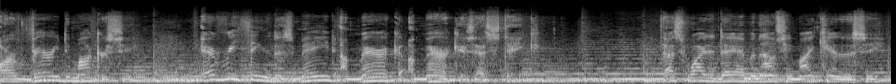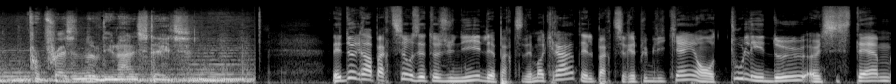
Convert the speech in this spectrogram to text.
our very democracy, everything that has made America America is at stake. That's why today I'm announcing my candidacy for President of the United States. Les deux grands partis aux États-Unis, le Parti démocrate et le Parti républicain, ont tous les deux un système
